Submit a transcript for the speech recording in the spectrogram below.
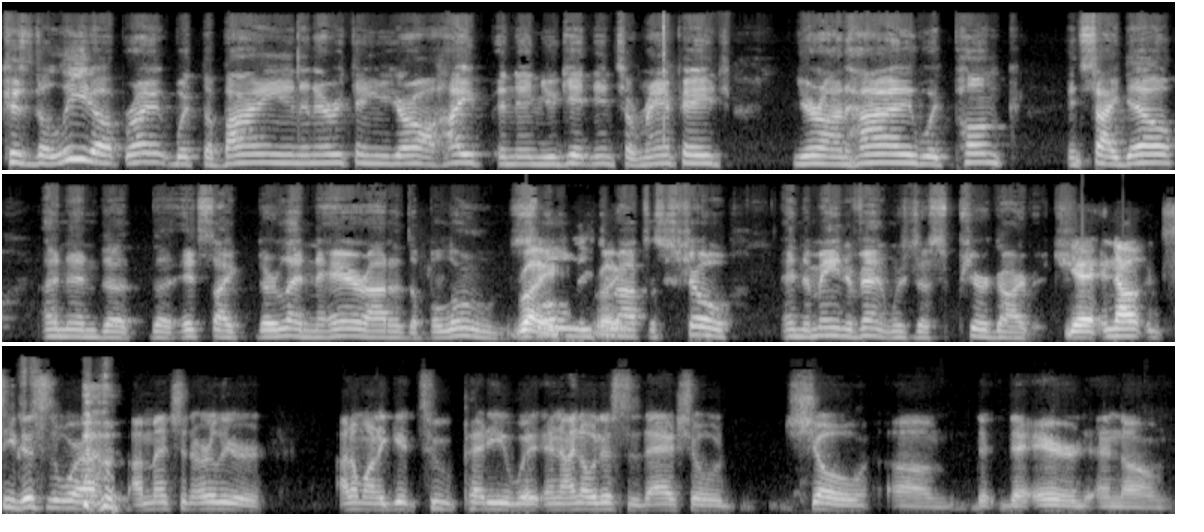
because the lead up, right, with the buy-in and everything, you're all hype, and then you're getting into Rampage. You're on high with Punk and Sydal. and then the the it's like they're letting the air out of the balloon Right, slowly right. throughout the show, and the main event was just pure garbage. Yeah, and now see, this is where I, I mentioned earlier. I don't want to get too petty with, and I know this is the actual show um, that, that aired, and um,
